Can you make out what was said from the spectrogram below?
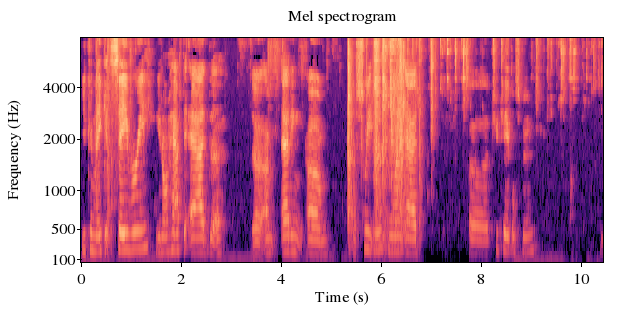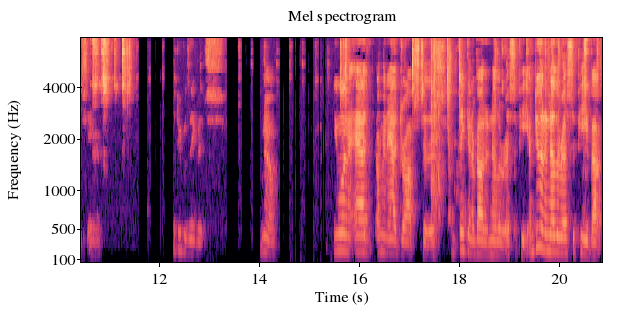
You can make it savory. You don't have to add the, the I'm adding um, a sweetener. You want to add uh, two tablespoons. Let me see here. I do believe it's, no, you want to add, I'm going to add drops to this. I'm thinking about another recipe. I'm doing another recipe about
